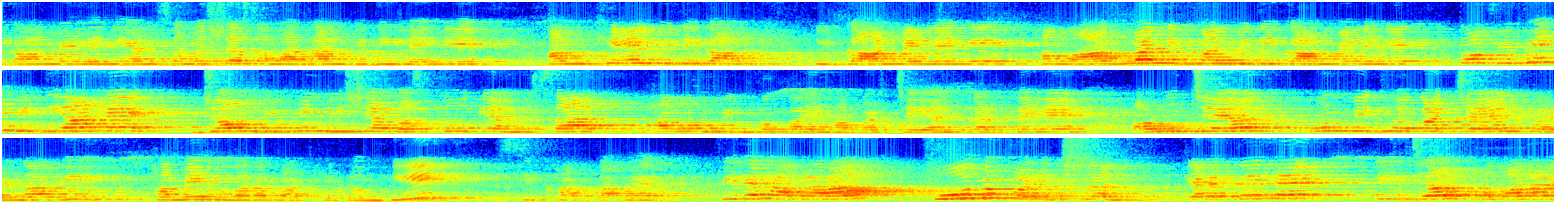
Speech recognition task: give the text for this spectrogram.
लेंगे, हम समस्या समाधान विधि लेंगे, हम खेल विधि काम काम में लेंगे, हम आगमन निगमन विधि काम में लेंगे। तो विभिन्न विधियाँ हैं जो हम विभिन्न विषय वस्तुओं के अनुसार हम उन विधियों का यहाँ पर चयन करते हैं। और उन चयन, उन विधियों का चयन करना भी हमें हमारा पाठ्यक्रम ही सिखाता है। फिर है हमारा पूर्व परीक्षण। कहते हैं कि जब हमारा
